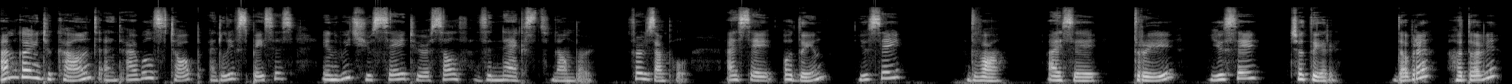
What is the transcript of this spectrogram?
I'm going to count and I will stop and leave spaces in which you say to yourself the next number. For example, I say один, you say два. I say три, you say чотири. Добре? Готові?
